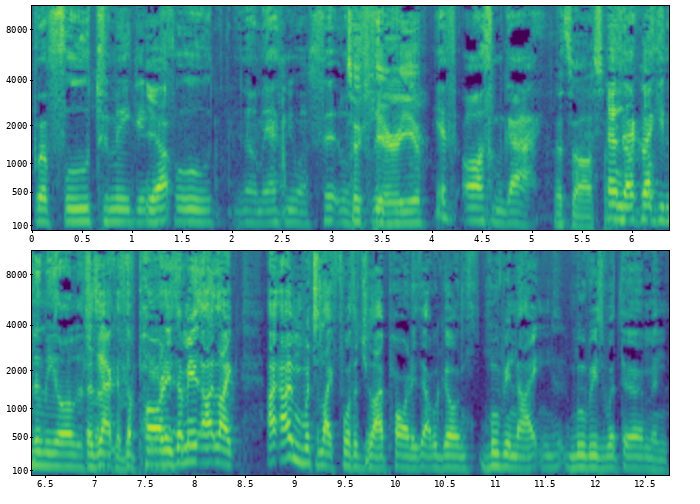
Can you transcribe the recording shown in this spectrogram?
brought food to me. Gave Yep. me food. You know what I mean? Asked me want to sit. Took sleep. care of you. Yes, awesome guy. That's awesome. And Exactly like he knew me all his Exactly. life. The parties. Yeah. I mean, I like. I, I went to like Fourth of July parties. I would go and movie night and movies with them, and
